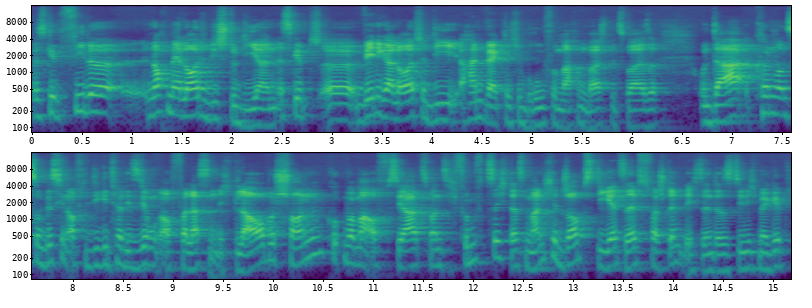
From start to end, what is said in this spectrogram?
es gibt viele, noch mehr Leute, die studieren. Es gibt äh, weniger Leute, die handwerkliche Berufe machen beispielsweise. Und da können wir uns so ein bisschen auf die Digitalisierung auch verlassen. Ich glaube schon, gucken wir mal aufs Jahr 2050, dass manche Jobs, die jetzt selbstverständlich sind, dass es die nicht mehr gibt.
